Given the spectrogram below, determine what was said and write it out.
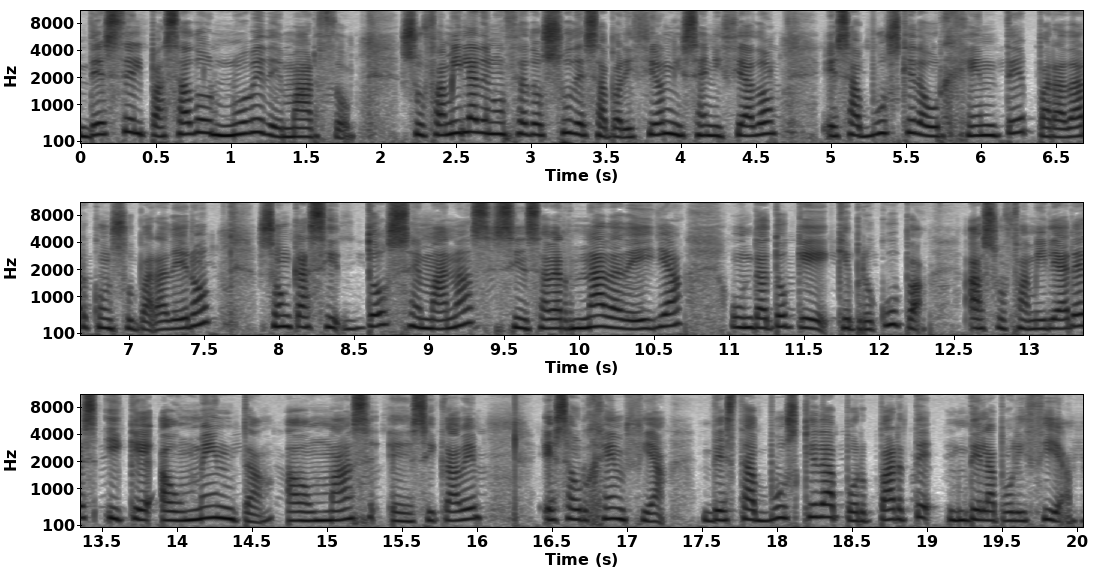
desde el pasado 9 de marzo. Su familia ha denunciado su desaparición y se ha iniciado esa búsqueda urgente para dar con su paradero. Son casi dos semanas sin saber nada de ella, un dato que, preocupa a sus familiares y que aumenta aún más, eh, si cabe, esa urgencia de esta búsqueda por parte de la policía.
